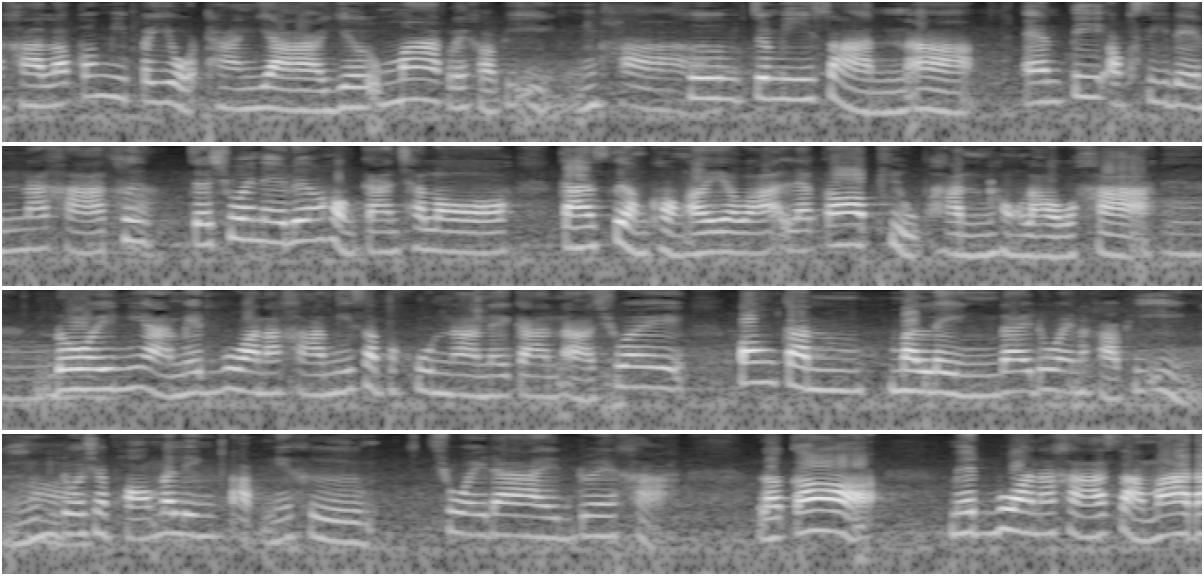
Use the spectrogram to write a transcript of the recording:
นะคะ แล้วก็มีประโยชน์ทางยาเยอะมากเลยค่ะพี่อิงค่ะ คือจะมีสารแอนตี้ออกซิเดนต์นะคะ คือจะช่วยในเรื่องของการชะลอ การเสื่อมของอวัยวะ และก็ผิวพรรณของเราค่ะมโดยเนี่ยเม็ดบัวนะคะ มีสรรพคุณอะในการอ่าช่วยป้องกันมะเร็งได้ด้วยนะคะพี่อิงค่ะโดยเฉพาะมะเร็งตับนี่คือช่วยได้ด้วยค่ะ แล้วก็เม็ดบัวนะคะ สามารถ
